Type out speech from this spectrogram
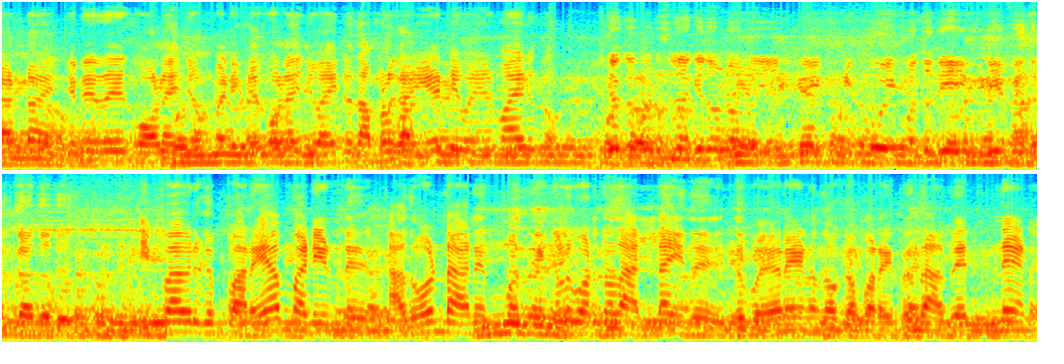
രണ്ടോ എഞ്ചിനീയറിംഗ് കോളേജും മെഡിക്കൽ കോളേജും ആയിട്ട് നമ്മൾ കഴിയേണ്ടി വരുമായിരുന്നു. ഇതൊക്കെ മനസ്സിലാക്കിയതുകൊണ്ടാണ് ഇപ്പം അവർക്ക് പറയാൻ മടിയുണ്ട്. അതുകൊണ്ടാണ് ഇപ്പം നിങ്ങൾ അല്ല ഇത്. ഇത് വേറെ പറയണമെന്നൊക്കെ പറയുന്നത്. അത് തന്നെയാണ്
